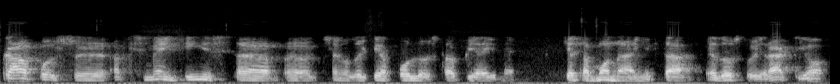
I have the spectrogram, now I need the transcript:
κάπως ε, αυξημένη κίνηση στα ε, ξενοδοχεία πόλος τα οποία είναι και τα μόνα ανοιχτά εδώ στο Ηράκλειο.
